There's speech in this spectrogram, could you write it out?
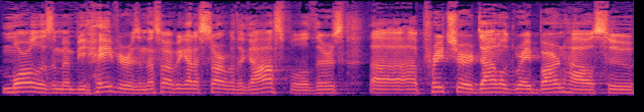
moralism and behaviorism. That's why we got to start with the gospel. There's uh, a preacher, Donald Grey Barnhouse, who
